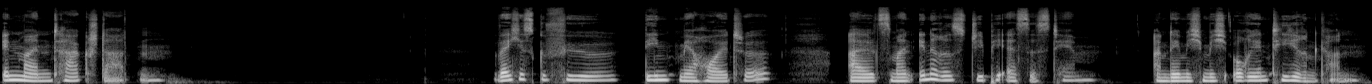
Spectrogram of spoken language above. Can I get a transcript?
in meinen Tag starten? Welches Gefühl dient mir heute als mein inneres GPS-System, an dem ich mich orientieren kann,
